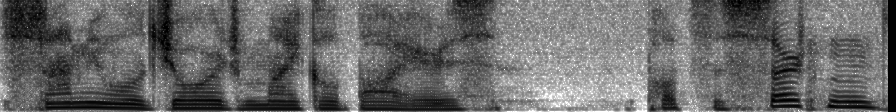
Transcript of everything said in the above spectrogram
Samuel George Michael Byers puts a certain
